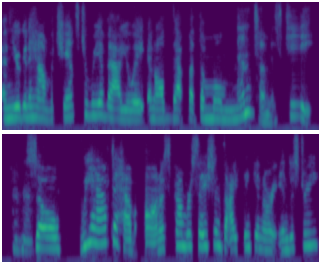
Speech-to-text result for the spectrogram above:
and you're going to have a chance to reevaluate and all that. But the momentum is key. Mm-hmm. So we have to have honest conversations, I think, in our industry.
